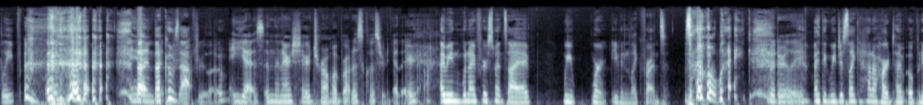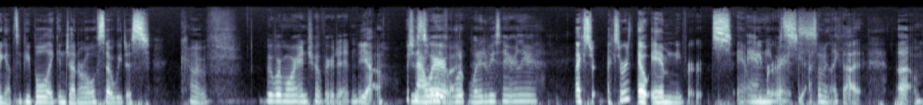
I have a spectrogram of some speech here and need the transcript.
Bleep. that that comes after though. yes, and then our shared trauma brought us closer together. Yeah. I mean, when I first met Sai, I, we weren't even like friends. So like Literally. I think we just like had a hard time opening up to people like in general. So we just kind of We were more introverted. yeah. Which now is we're what, what did we say earlier? extra extroverts. Oh, ambiverts. Ambiverts. Ambiverts. Yeah, something like that. Um,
